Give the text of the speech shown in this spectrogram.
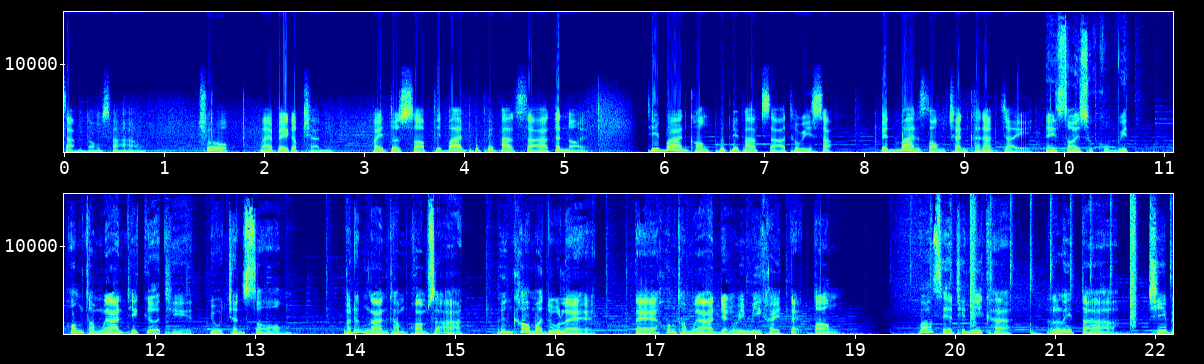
สั่งน้องสาว โชค นายไปกับฉัน ไปตรวจสอบที่บ้านผู้พิพากษากันหน่อย ที่บ้านของผู้พิพากษาทวีศักดิ์เป็นบ้านสองชั้นขนาดใหญ่ในซอยสุขุมวิทห้องทำงานที่เกิดเหตุอยู่ชั้นสองพนักงานทำความสะอาดเพิ่งเข้ามาดูแล แต่ห้องทำงานยังไม่มีใครแตะต้องพ่อเสียที่นี่ค่ะลลิตาชี้ไป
